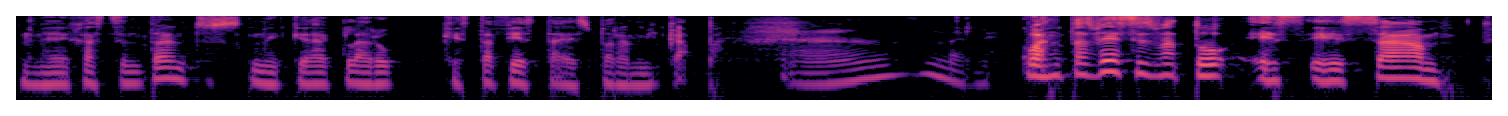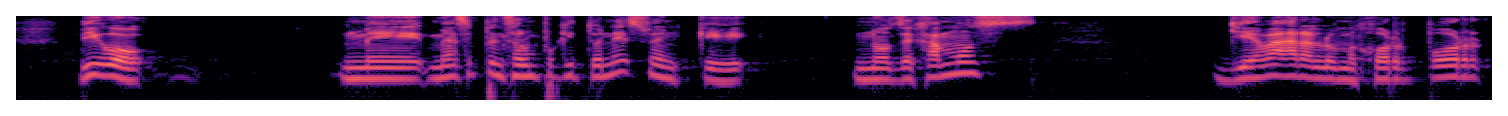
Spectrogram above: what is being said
me dejaste entrar. Entonces me queda claro que esta fiesta es para mi capa. Ándale. ¿Cuántas veces, vato, es esa... Digo, me, me hace pensar un poquito en eso, en que nos dejamos llevar a lo mejor por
